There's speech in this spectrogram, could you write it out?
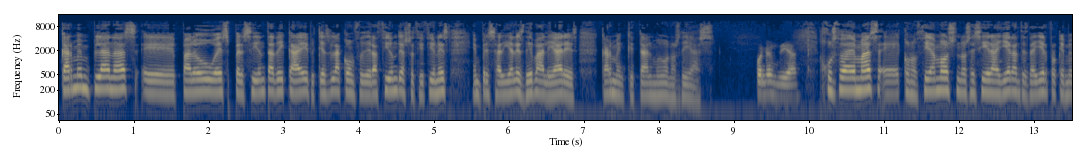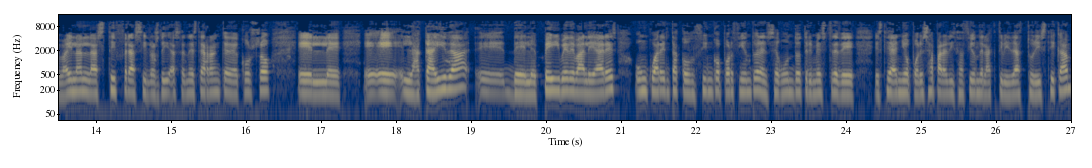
Carmen Planas eh, Palou es presidenta de CAEP, que es la Confederación de Asociaciones Empresariales de Baleares. Carmen, ¿qué tal? Muy buenos días. Buenos días. Justo además eh, conocíamos, no sé si era ayer, antes de ayer, porque me bailan las cifras y los días en este arranque de curso, el, eh, eh, la caída del PIB de Baleares, un 40,5% en el segundo trimestre de este año por esa paralización de la actividad turística.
